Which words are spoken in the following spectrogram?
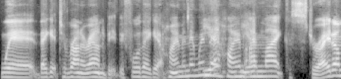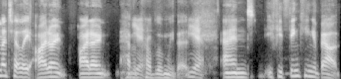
where they get to run around a bit before they get home, and then when Yeah, they're home, yeah. I'm like straight on the telly. I don't I don't have Yeah. a problem with it. yeah And if you're thinking about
